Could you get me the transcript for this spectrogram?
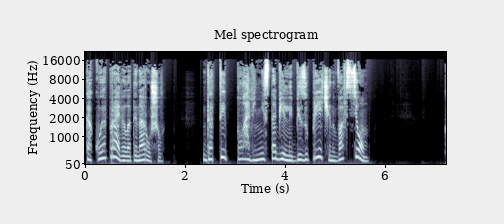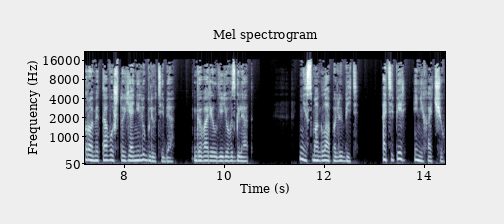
какое правило ты нарушил? Да ты, пламень нестабильный, безупречен во всем. Кроме того, что я не люблю тебя, говорил ее взгляд. Не смогла полюбить, а теперь и не хочу.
